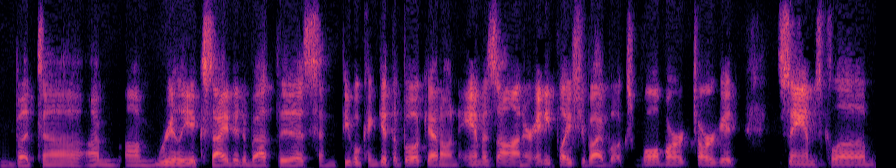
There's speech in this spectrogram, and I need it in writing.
But uh, I'm I'm really excited about this, and people can get the book out on Amazon or any place you buy books, Walmart, Target, Sam's Club,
